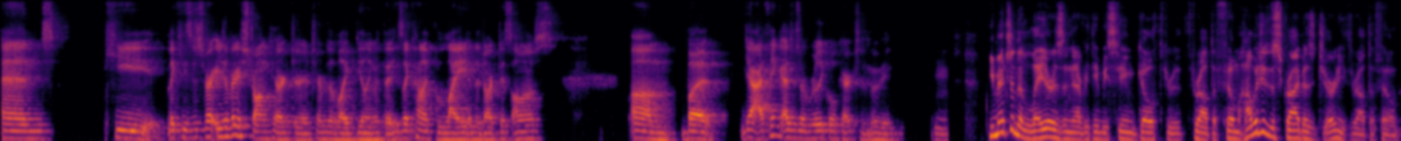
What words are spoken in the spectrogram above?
And he like he's just very he's a very strong character in terms of like dealing with it. He's like kind of like the light and the darkness almost. Um, but yeah, I think Ezra's a really cool character in the movie. You mentioned the layers and everything we see him go through throughout the film. How would you describe his journey throughout the film?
